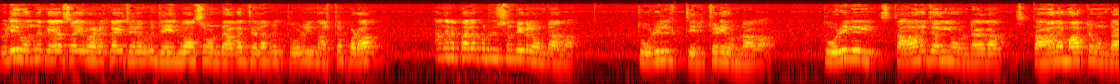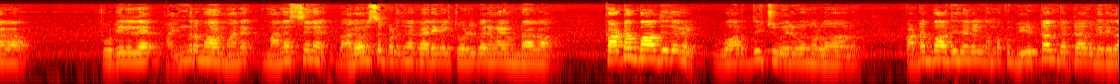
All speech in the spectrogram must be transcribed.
വെളിയിൽ വന്ന് കേസായി വഴക്കായി ചിലർക്ക് ജയിൽവാസം ഉണ്ടാകാം ചിലർക്ക് തൊഴിൽ നഷ്ടപ്പെടാം. അങ്ങനെ പല പ്രതിസന്ധികളും ഉണ്ടാകാം. തൊഴിൽ തിരിച്ചടി ഉണ്ടാകാം. തൊഴിലിൽ സ്ഥാനചലനം ഉണ്ടാകാം സ്ഥാനമാറ്റം ഉണ്ടാകാം. തൊഴിലിലെ ഭയങ്കരമായ മന മനസ്സിനെ ബലോത്സപ്പെടുത്തുന്ന കാര്യങ്ങൾ തൊഴിൽപരമായി ഉണ്ടാകാം. കടബാധ്യതകൾ വർദ്ധിച്ചു വരുമെന്നുള്ളതാണ്. കടബാധ്യതകൾ നമുക്ക് വീട്ടാൻ പറ്റാതെ വരിക.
